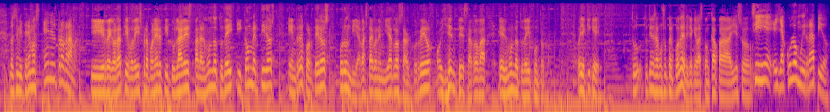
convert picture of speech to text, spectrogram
los emitiremos en el programa. Y recordad que podéis proponer titulares para el Mundo Today y convertiros en reporteros por un día. Basta con enviarlos al correo oyentes arroba elmundotoday.com. Oye, Quique, ¿tú, ¿tú tienes algún superpoder ya que vas con capa y eso? Sí, eyaculo muy rápido.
